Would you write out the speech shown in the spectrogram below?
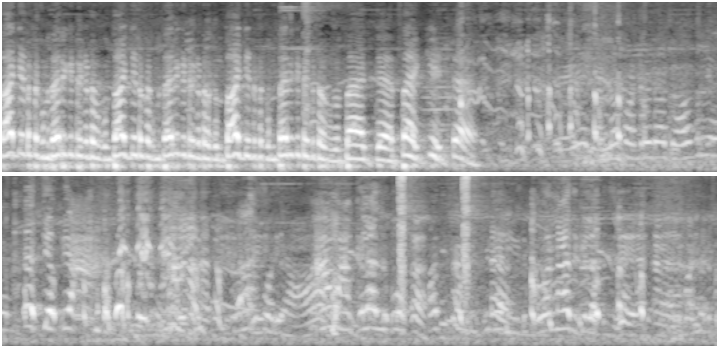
தாக்கிட்டதுக்கும் தறிக்கிட்ட கிடக்கும் தாக்கிட்டதுக்கும் தறிக்கிட்ட கிடக்கும் தாக்கிட்டதுக்கும் தறிக்கிட்ட கிடக்கும் தாக்க தக்கிட்ட. ஒன்னாவது கிளாஸ்.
